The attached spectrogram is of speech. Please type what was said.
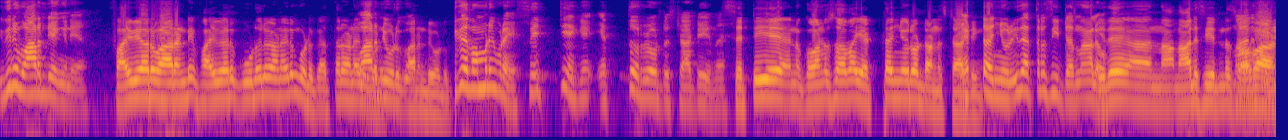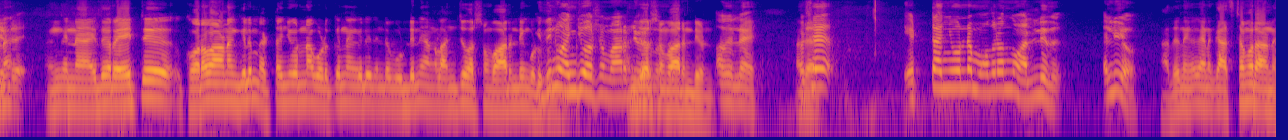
ഇതിന് വാറണ്ടി എങ്ങനെയാ? Five year warranty five year കൂടുതൽ വേണേലും കൊടുക്കുക എത്ര വേണേലും കൊടുക്കും. വാറണ്ടി കൊടുക്കും. ഇത് നമ്മുടെ ഇവിടെ സെറ്റ് ഒക്കെ എത്ര രൂപ തൊട്ട് സ്റ്റാർട്ട് ചെയ്യുന്നത് സെറ്റ് കോർണർ സോഫ എട്ട് അഞ്ഞൂറ് തൊട്ടാണ് സ്റ്റാർട്ടിങ് അഞ്ഞൂറ് ഇത് എത്ര സീറ്റാ നാലോ? ഇത് നാല് സീറ്റിന്റെ സോഫ ആണ്. പിന്നെ ഇത് റേറ്റ് കുറവാണെങ്കിലും എട്ടഞ്ഞൂറിനാണ് കൊടുക്കുന്നെങ്കിൽ ഇതിന്റെ വുഡിന് ഞങ്ങൾ അഞ്ചു വർഷം വാറണ്ടിയും കൊടുക്കും ഇതിനും അഞ്ചു വർഷം വാറണ്ടി അഞ്ചു വർഷം വാറണ്ടി ഉണ്ട്. അതല്ലേ? പക്ഷെ എട്ടഞ്ഞൂറിന്റെ മുതലൊന്നും അല്ല ഇത് അല്ലയോ? അത് നിങ്ങൾക്ക് കസ്റ്റമർ ആണ്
